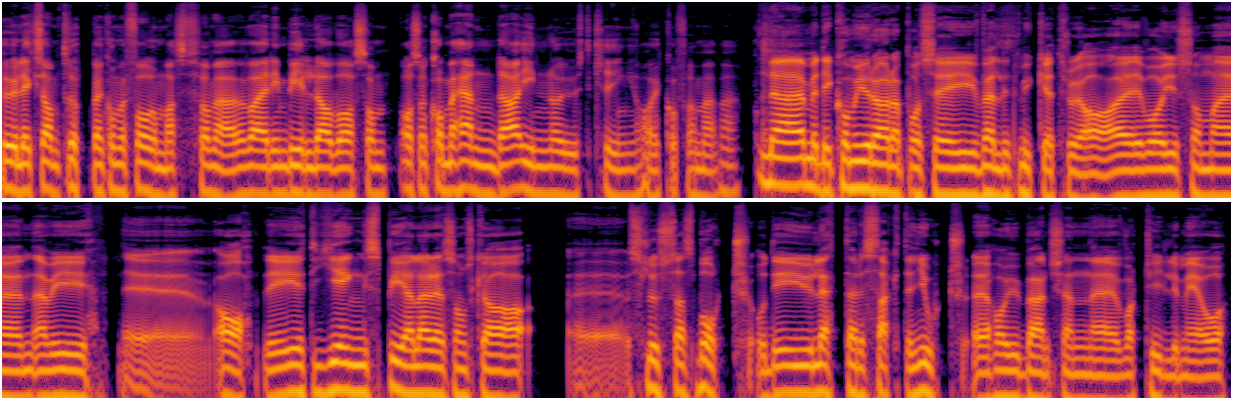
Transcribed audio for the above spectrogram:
hur liksom truppen kommer formas framöver. Vad är din bild av vad som, vad som kommer hända in och ut kring AIK framöver? Nej, men det kommer ju röra på sig väldigt mycket tror jag. Det var ju som när vi... Eh, ja, det är ett gäng spelare som ska eh, slussas bort och det är ju lättare sagt än gjort, eh, har ju Berntsen varit tydlig med. Och,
